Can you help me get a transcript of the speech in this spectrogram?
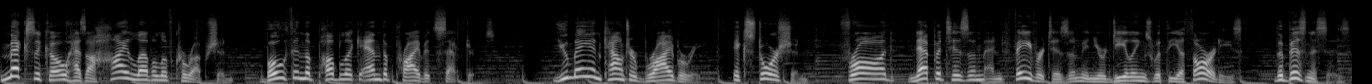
Mexico has a high level of corruption, both in the public and the private sectors. You may encounter bribery, extortion, fraud, nepotism, and favoritism in your dealings with the authorities, the businesses,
